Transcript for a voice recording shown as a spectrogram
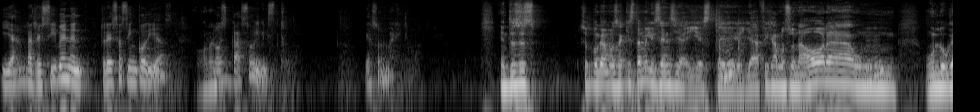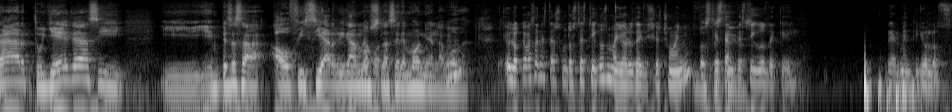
y ya, la reciben en tres a cinco días. Órale. Los caso y listo. Ya son marítimos. Entonces, supongamos, aquí está mi licencia y este ya fijamos una hora, un, un lugar, tú llegas y, y empiezas a, a oficiar, digamos, La ceremonia, la boda. Lo que vas a necesitar son dos testigos mayores de 18 años. Dos que sean testigos. testigos de que realmente yo los...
